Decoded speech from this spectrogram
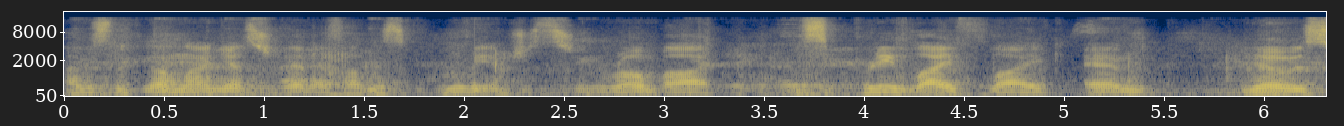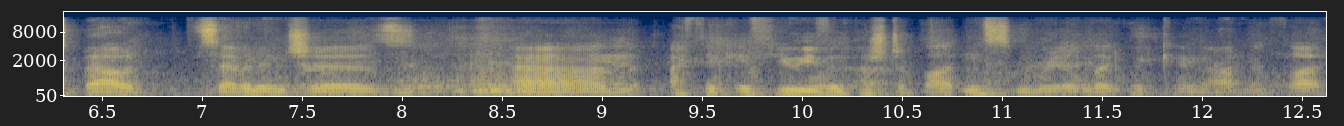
I was looking online yesterday, and I found this really interesting robot. It's pretty lifelike, and you know, it's about seven inches. And I think if you even pushed a button, some real liquid came out. And I thought,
